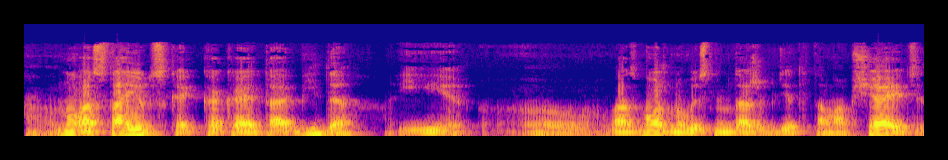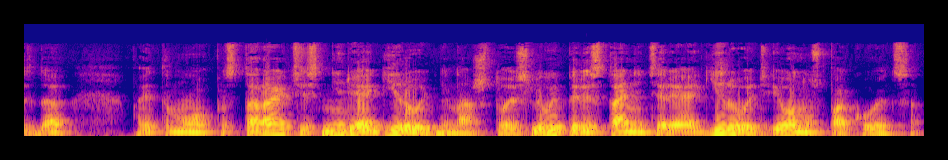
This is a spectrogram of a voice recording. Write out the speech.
ну, остается какая-то обида, и, э, возможно, вы с ним даже где-то там общаетесь, да, Поэтому постарайтесь не реагировать ни на что. Если вы перестанете реагировать, и он успокоится.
